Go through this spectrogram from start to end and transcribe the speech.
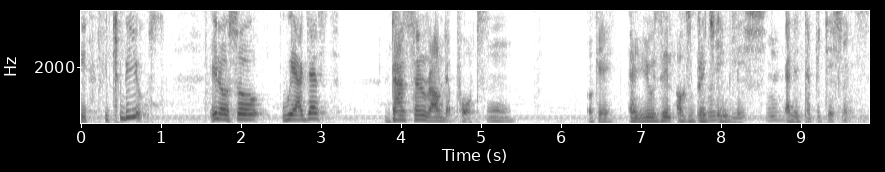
to be used. You know, so we are just dancing around the port, mm. okay, and using Oxbridge mm. English mm. and interpretations.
